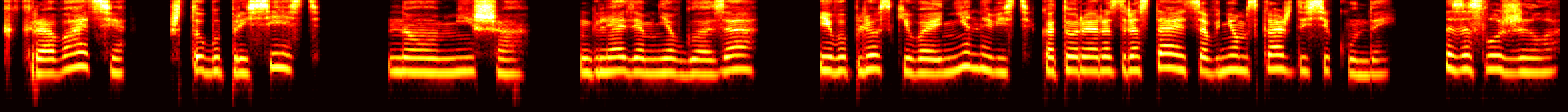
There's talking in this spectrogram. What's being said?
к кровати, чтобы присесть, но Миша, глядя мне в глаза и выплескивая ненависть, которая разрастается в нем с каждой секундой, заслужила,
